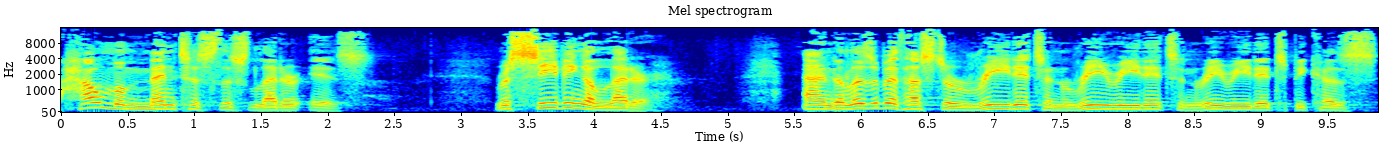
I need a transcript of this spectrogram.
how momentous this letter is. Receiving a letter. And Elizabeth has to read it and reread it and reread it because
